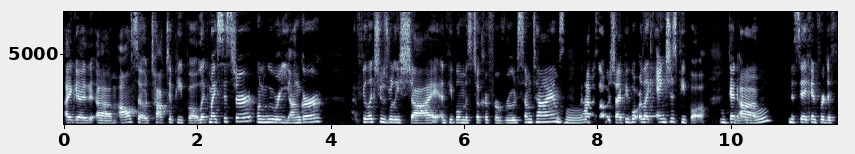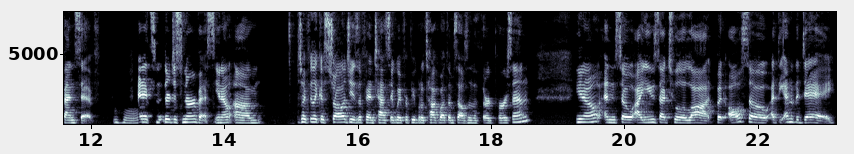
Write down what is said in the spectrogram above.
I could um, also talk to people. Like my sister, when we were younger, I feel like she was really shy, and people mistook her for rude sometimes. Mhm. That happens a lot with shy people, or like anxious people get um, mistaken for defensive Mhm. and it's they're just nervous, you know. Um, so I feel like astrology is a fantastic way for people to talk about themselves in the third person, you know. And so I use that tool a lot. But also at the end of the day,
